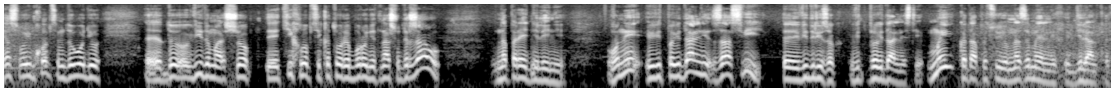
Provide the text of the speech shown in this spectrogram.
Я своїм хлопцям доводю е, до відома, що е, ті хлопці, які боронять нашу державу на передній лінії, вони відповідальні за свій відрізок відповідальності. Ми, коли працюємо на земельних ділянках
